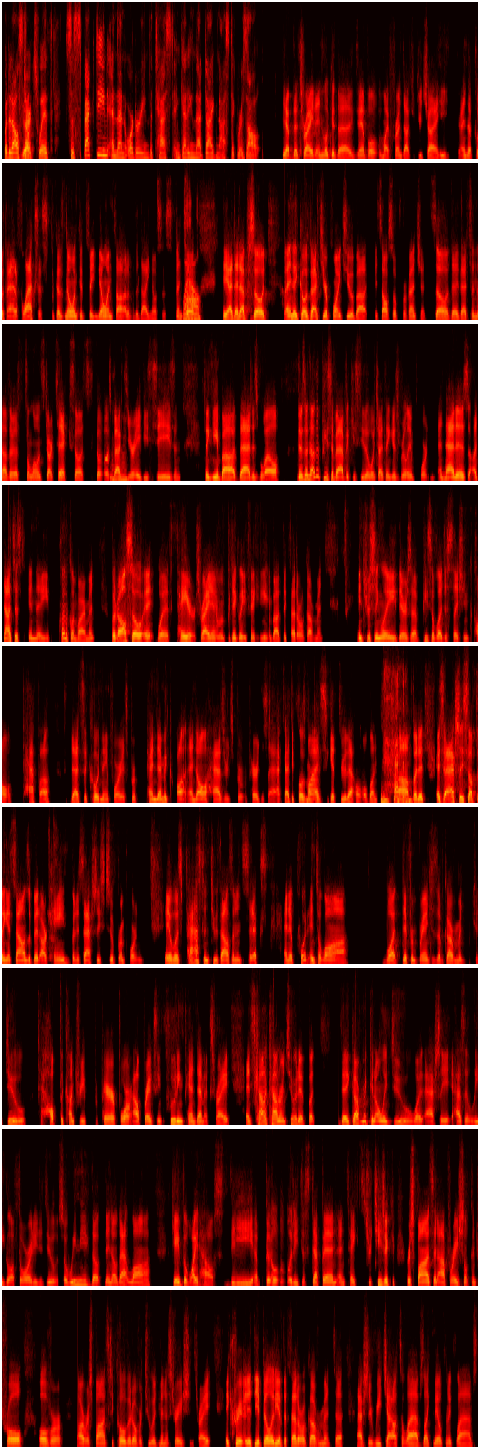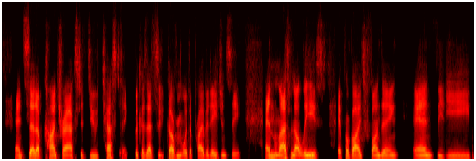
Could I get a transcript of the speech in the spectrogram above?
But it all starts yep. with suspecting and then ordering the test and getting that diagnostic result. Yep, that's right. And look at the example of my friend Dr. Juchai. He ended up with anaphylaxis because no one could think, no one thought of the diagnosis until wow. he had that episode. And it goes back to your point too about it's also prevention. So that's another, that's a lone star tick. So it goes mm-hmm. back to your ABCs and thinking about that as well. There's another piece of advocacy, though, which I think is really important, and that is uh, not just in the clinical environment, but also it, with payers, right? And particularly thinking about the federal government. Interestingly, there's a piece of legislation called PAHPA, that's the code name for it. It's for Pandemic and All Hazards Preparedness Act. I had to close my eyes to get through that whole one. um, but it's it's actually something. It sounds a bit arcane, but it's actually super important. It was passed in 2006, and it put into law what different branches of government could do to help the country prepare for outbreaks, including pandemics. Right? And it's kind of counterintuitive, but the government can only do what actually has the legal authority to do. So we need the, you know, that law gave the White House the ability to step in and take strategic response and operational control over our response to COVID over two administrations, right? It created the ability of the federal government to actually reach out to labs like Mayo Clinic Labs and set up contracts to do testing because that's the government with a private agency. And last but not least, it provides funding and the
